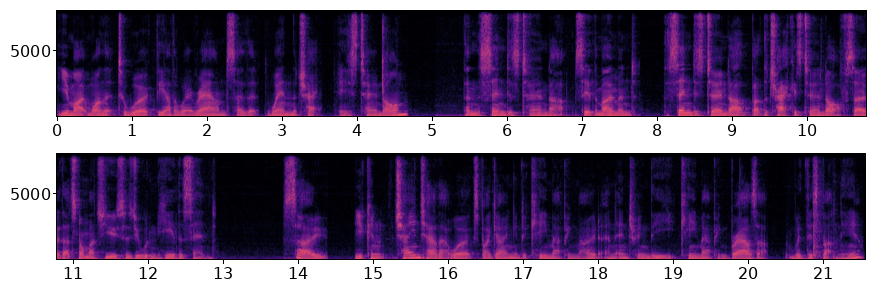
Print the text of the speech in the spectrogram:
you might want it to work the other way around so that when the track is turned on, then the send is turned up. See, at the moment, the send is turned up, but the track is turned off, so that's not much use as you wouldn't hear the send. So, you can change how that works by going into key mapping mode and entering the key mapping browser with this button here.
